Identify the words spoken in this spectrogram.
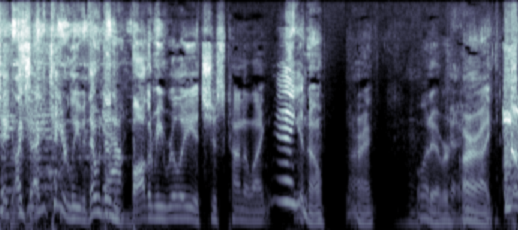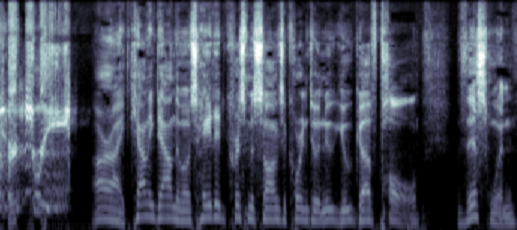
take, like I said, I can take it or leave it. That one Yeah. doesn't bother me really. It's just kind of like, eh, you know, all right, whatever. Okay. All right. Number three. All right, counting down the most hated Christmas songs according to a new YouGov poll. This one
